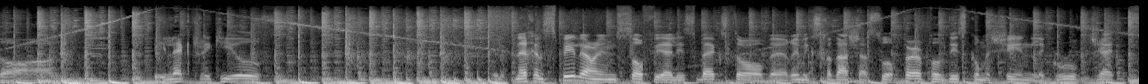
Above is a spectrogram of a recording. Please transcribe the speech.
גיבסון, Electric Youth. ולפני כן Spiller עם סופי אליס בקסטור ורימיקס חדש שעשו Purple Disco Machine ל Groovejet.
